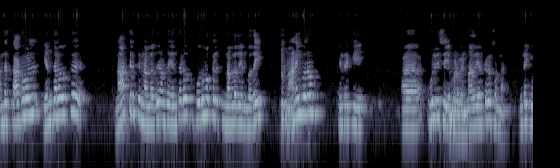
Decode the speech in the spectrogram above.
அந்த தகவல் எந்த அளவுக்கு நாட்டிற்கு நல்லது அந்த எந்த அளவுக்கு பொதுமக்களுக்கு நல்லது என்பதை அனைவரும் இன்றைக்கு உறுதி செய்யப்பட வேண்டும். நான் அதை ஏற்கனவே சொன்னேன். இன்றைக்கு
